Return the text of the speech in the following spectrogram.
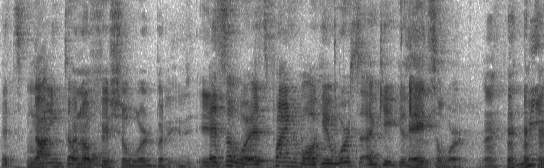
It's Not pintable. an official word, but it is. It's a word. It's pintable. Okay, worse. Okay, because It's a word. we,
